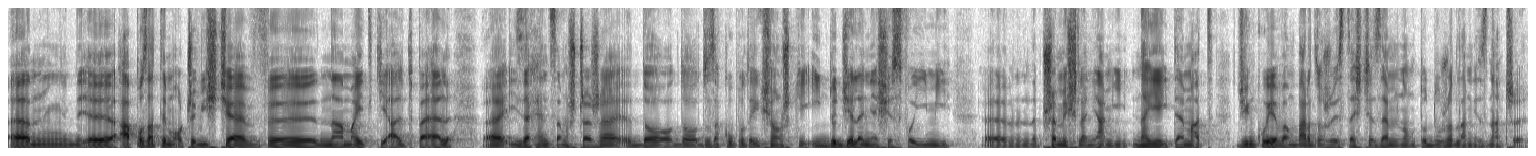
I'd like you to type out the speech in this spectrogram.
e, a poza tym oczywiście w, na majtkialt.pl e, i zachęcam szczerze do, do, do zakupu tej książki i do dzielenia się swoimi przemyśleniami na jej temat. Dziękuję Wam bardzo, że jesteście ze mną, to dużo dla mnie znaczy.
